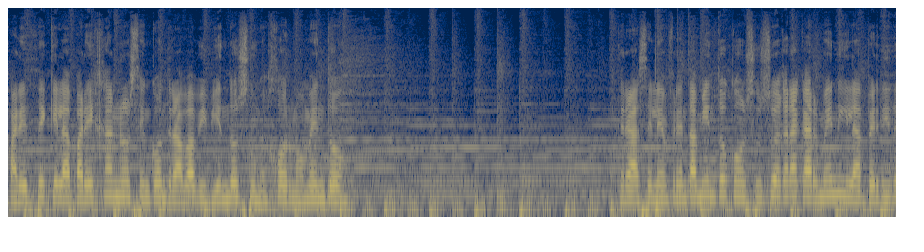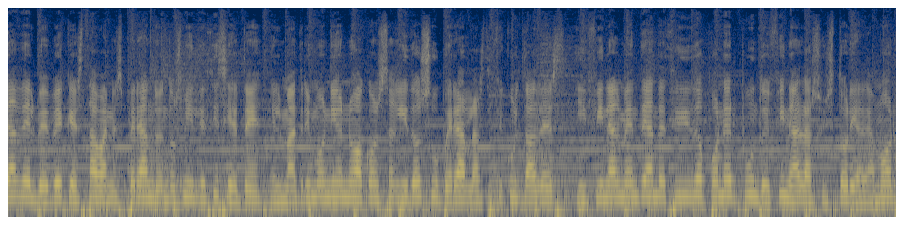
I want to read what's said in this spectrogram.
parece que la pareja no se encontraba viviendo su mejor momento. Tras el enfrentamiento con su suegra Carmen y la pérdida del bebé que estaban esperando en 2017, el matrimonio no ha conseguido superar las dificultades y finalmente han decidido poner punto y final a su historia de amor.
